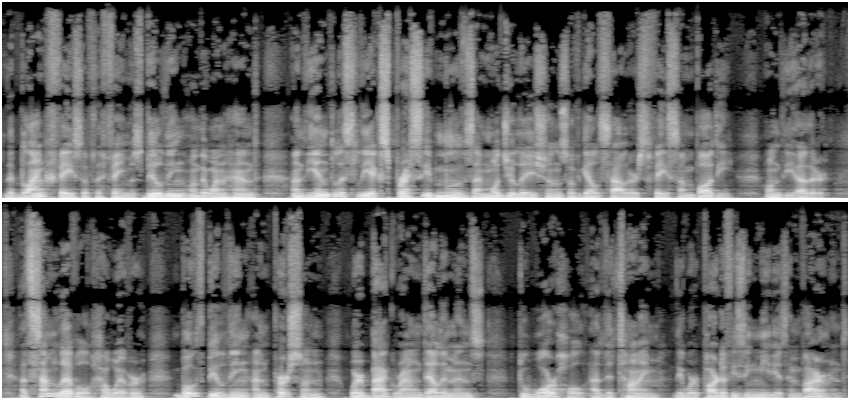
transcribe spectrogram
The blank face of the famous building on the one hand, and the endlessly expressive moves and modulations of Geldzahler's face and body on the other. At some level, however, both building and person were background elements to Warhol at the time. They were part of his immediate environment.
